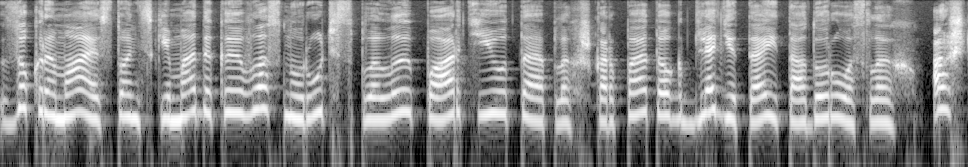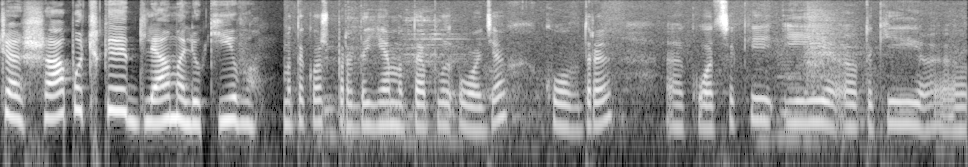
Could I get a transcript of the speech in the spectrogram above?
Зокрема, естонські медики власноруч сплели партію теплих шкарпеток для дітей та дорослих, а ще шапочки для малюків. Ми також передаємо теплий одяг, ковдри, е, коцики і е, такі е,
